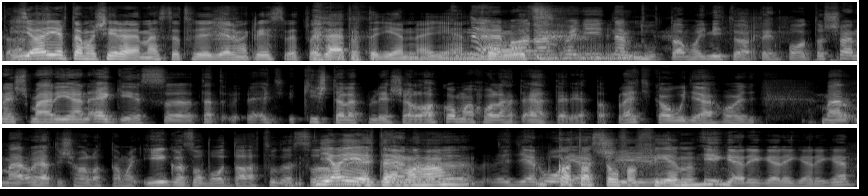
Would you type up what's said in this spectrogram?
Tehát, Ja, értem, hogy sérelmezted, hogy a gyermek részt vett, vagy látott egy ilyen, egy ilyen Nem, bohóc. hanem, hogy így nem tudtam, hogy mi történt pontosan, és már ilyen egész, tehát egy kis településen lakom, ahol hát elterjedt a pletyka, ugye, hogy már, már olyat is hallottam, hogy ég az óvoda, tudod, szóval Ja, értem, egy ilyen, aha. egy ilyen óriási... Katasztrófa film. Igen, igen, igen, igen.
